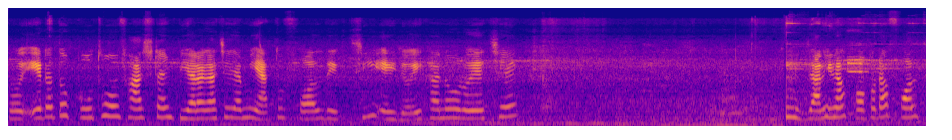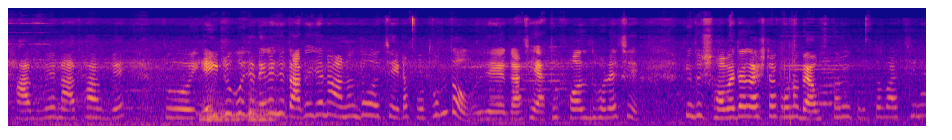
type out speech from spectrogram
তো এটা তো প্রথম ফার্স্ট টাইম পেয়ারা গাছে আমি এত ফল দেখছি। এই যে এখানেও রয়েছে। জানি না কতটা ফল থাকবে, না থাকবে। তো এইটুকু যে দেখেছি তাতে যেন আনন্দ হচ্ছে। এটা প্রথম তো যে গাছে এত ফল ধরেছে। কিন্তু সবেদা গাছটা কোনো ব্যবস্থা আমি করতে পারছি না।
